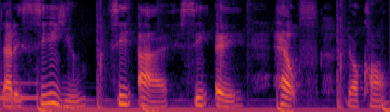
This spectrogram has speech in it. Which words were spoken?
That is C U T I C A health.com.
